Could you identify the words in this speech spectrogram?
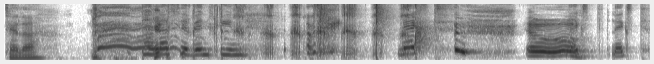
tell her Tell us 17. next. oh. Next. Next.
